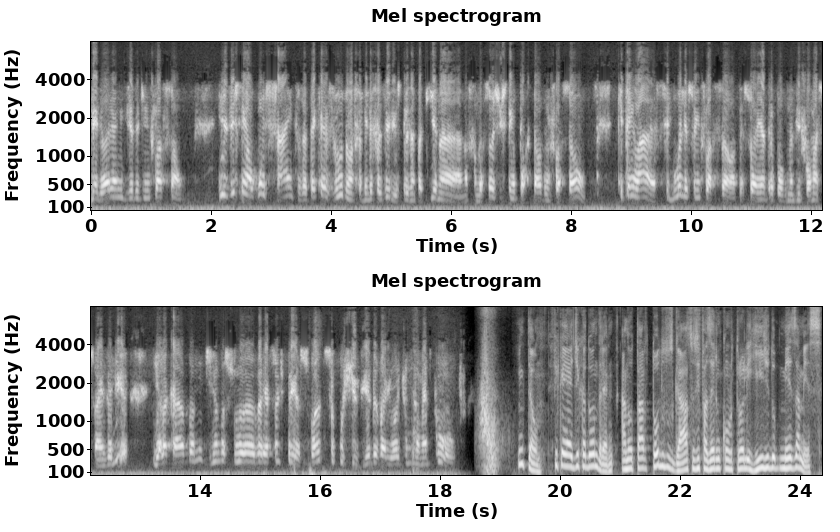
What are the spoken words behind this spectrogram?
melhor é a medida de inflação. E existem alguns sites até que ajudam a família a fazer isso. Por exemplo, aqui na, na Fundação a gente tem o portal da inflação, que tem lá, simule a sua inflação. A pessoa entra com algumas informações ali e ela acaba medindo a sua variação de preço, quanto seu custo de vida variou de um momento para o outro. Então, fica aí a dica do André: anotar todos os gastos e fazer um controle rígido mês a mês.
